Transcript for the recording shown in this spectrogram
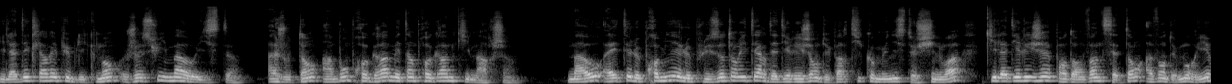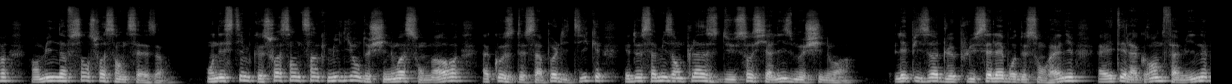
Il a déclaré publiquement Je suis maoïste, ajoutant Un bon programme est un programme qui marche. Mao a été le premier et le plus autoritaire des dirigeants du Parti communiste chinois qu'il a dirigé pendant 27 ans avant de mourir en 1976. On estime que 65 millions de Chinois sont morts à cause de sa politique et de sa mise en place du socialisme chinois. L'épisode le plus célèbre de son règne a été la Grande Famine,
